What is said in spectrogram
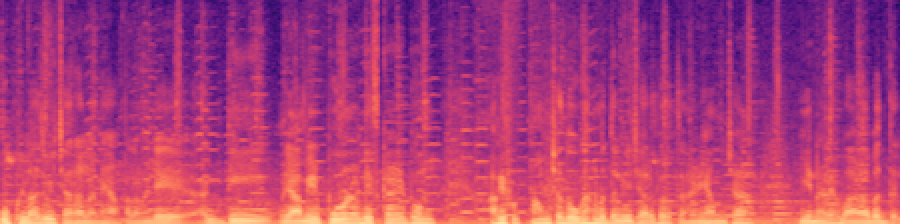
कुठलाच विचार आला नाही आम्हाला. म्हणजे अगदी म्हणजे आम्ही पूर्ण डिस्कनेक्ट होऊन आम्ही फक्त आमच्या दोघांबद्दल विचार करतो आणि आमच्या येणाऱ्या बाळाबद्दल.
